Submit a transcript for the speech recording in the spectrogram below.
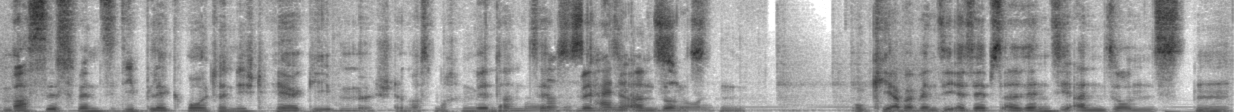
was ist, wenn sie die Blackwater nicht hergeben möchte? Was machen wir dann, Das selbst wenn sie Option. ansonsten... Okay, aber wenn sie selbst also wenn sie ansonsten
